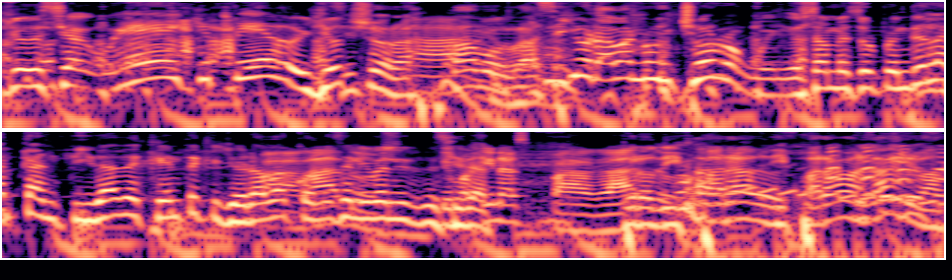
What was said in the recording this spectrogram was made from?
Y yo decía, güey, ¿qué pedo? Y yo, Así lloraba. Vamos, así lloraban un chorro, güey. O sea, me sorprendió la cantidad de gente que lloraba con ese nivel de ¿Te intensidad. imaginas pagar? Pero dispara, disparaban lágrimas.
